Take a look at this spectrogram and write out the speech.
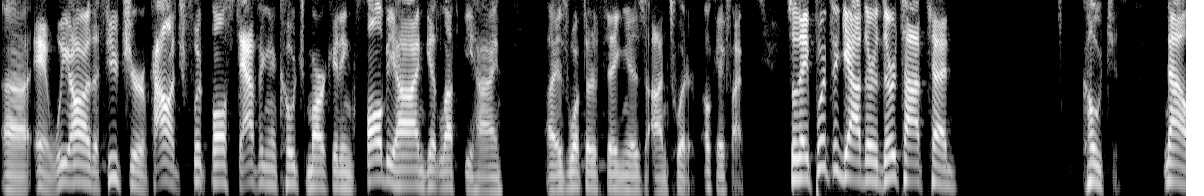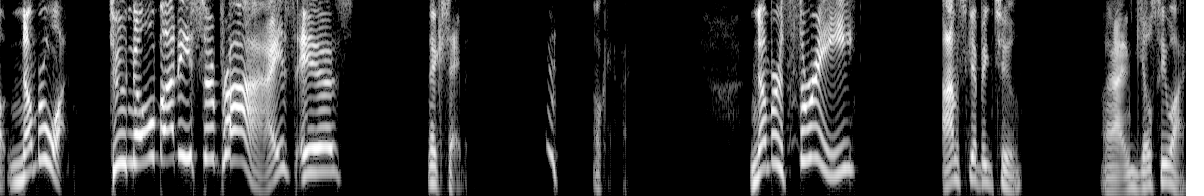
Uh, and we are the future of college football, staffing and coach marketing. Fall behind, get left behind uh, is what their thing is on Twitter. Okay, fine. So they put together their top 10 coaches. Now, number one, to nobody's surprise, is Nick Saban. Number three, I'm skipping two. All right, you'll see why.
